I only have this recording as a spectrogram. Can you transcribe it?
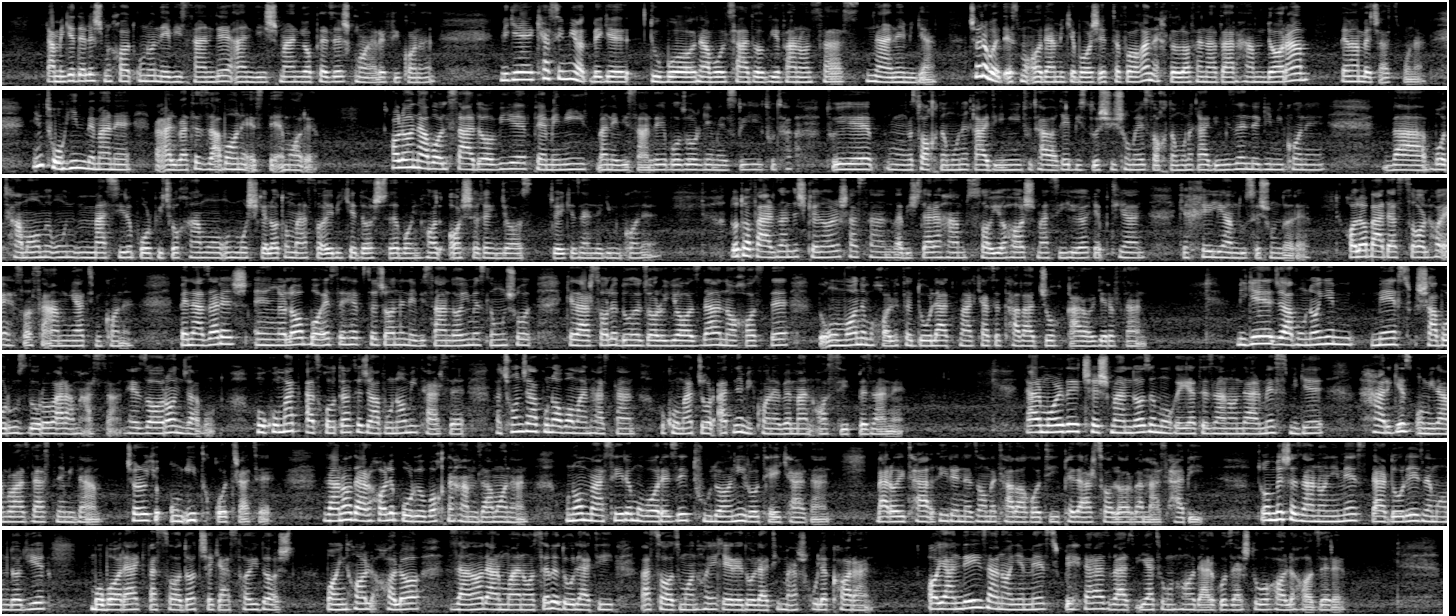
و میگه دلش می‌خواد اونو نویسنده اندیشمند یا پزشک معرفی کنن. میگه کسی میاد بگه دوبا نوال سعداوی فرانسه است؟ نه نمیگن. چرا باید اسم آدمی که باش اتفاقا اختلاف نظر هم دارم به من بچسبونن؟ این توهین به منه و البته زبان استعماره. حالا نوال سعداوی فمینیست و نویسنده بزرگ مصری تو توی ساختمون قدیمی تو طبقه 26 شمه ساختمون قدیمی زندگی می‌کنه و با تمام اون مسیر پرپیچ و خم و اون مشکلات و مصائبی که داشته با این حال عاشق اینجاست جایی که زندگی می‌کنه. دو تا فرزندش کنارش هستن و بیشتر هم سایه هاش مسیحی های که خیلی هم دوستشون داره. حالا بعد از سالها احساس امنیت می‌کنه. به نظرش انقلاب باعث حفظ جان نویسندهایی مثل اون شد که در سال 2011 ناخواسته به عنوان مخالف دولت مرکز توجه قرار گرفتند. میگه جوانای مصر شب و روز دورو برم هستن. هزاران جوون. حکومت از قدرت جوونا میترسه و چون جوونا با من هستن حکومت جرأت نمی‌کنه به من آسیب بزنه. در مورد چشمانداز موقعیت زنان در مصر میگه هرگز امیدم رو از دست نمیدم. چرا که امید قدرته. زنها در حال برد و باخت همزمانن. اونا مسیر مبارزه طولانی رو طی کردن. برای تغییر نظام طبقاتی پدرسالار و مذهبی. جنبش زنانی مصر در دوره زمامداری مبارک و سادات شکست هایی داشت. با این حال حالا زنها در مناسب دولتی و سازمان های غیر دولتی مشغول کارن. آینده زنای مصر بهتر از وضعیت اونها در گذشته و حال حاضره.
